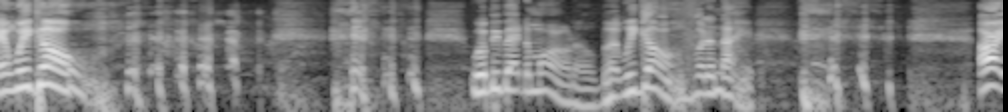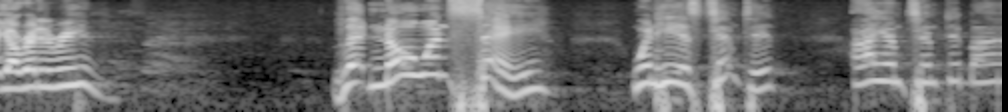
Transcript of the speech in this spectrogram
and we gone. we'll be back tomorrow though, but we gone for the night. All right, y'all ready to read? Let no one say when he is tempted, I am tempted by.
